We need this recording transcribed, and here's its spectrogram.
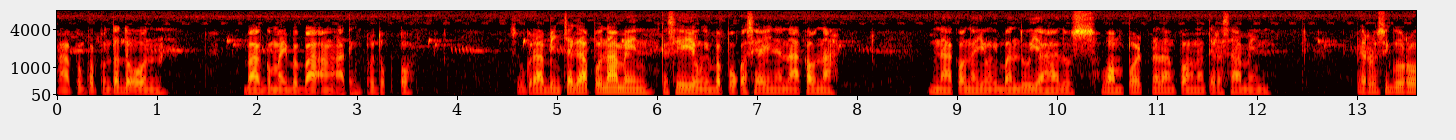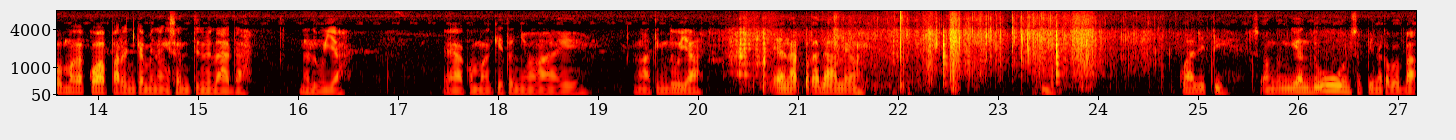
ah, pagpapunta doon bago maibaba ang ating produkto. So grabe yung tiyaga po namin kasi yung iba po kasi ay nanakaw na. Nanakaw na yung ibang luya halos 1 port na lang po ang natira sa amin. Pero siguro makakuha pa rin kami ng isang tinulada na luya. Kaya kung makikita nyo ay ang ating luya. Ayan, napakadami oh. Hmm. Quality. So hanggang yan doon sa pinakababa.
